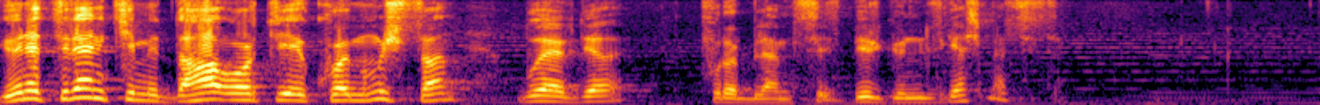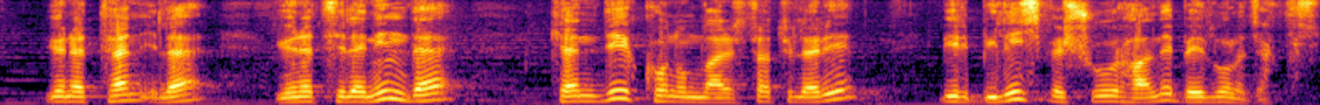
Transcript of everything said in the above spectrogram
Yönetilen kimi daha ortaya koymamışsan bu evde problemsiz bir gününüz geçmez sizin. Yöneten ile yönetilenin de kendi konumları, statüleri bir bilinç ve şuur haline belli olacaktır.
